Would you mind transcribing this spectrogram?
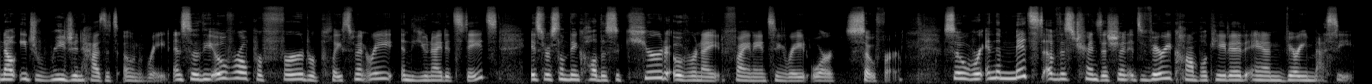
now each region has its own rate. And so the overall preferred replacement rate in the United States is for something called the Secured Overnight Financing Rate, or SOFR. So we're in the midst of this transition. It's very complicated and very messy.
